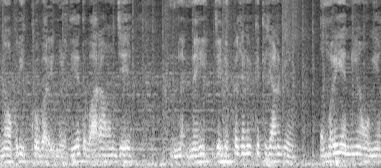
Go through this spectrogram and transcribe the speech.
ਨੌਕਰੀ ਇੱਕੋ ਵਾਰੀ ਮਿਲਦੀ ਹੈ, ਦੁਬਾਰਾ ਹੁਣ ਜੇ ਨਹੀਂ, ਜੇ ਨਿਕਲ ਜਾਣਗੇ, ਕਿੱਥੇ ਜਾਣਗੇ ਉਹ? ਉਮਰ ਹੀ ਇੰਨੀਆਂ ਹੋ ਗਈਆਂ,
